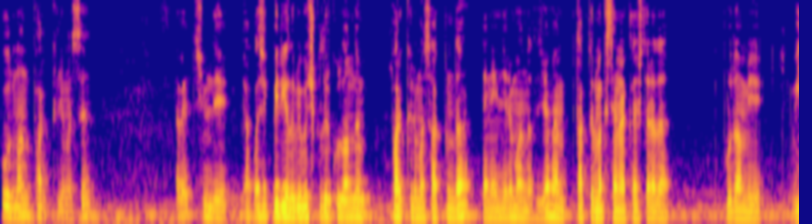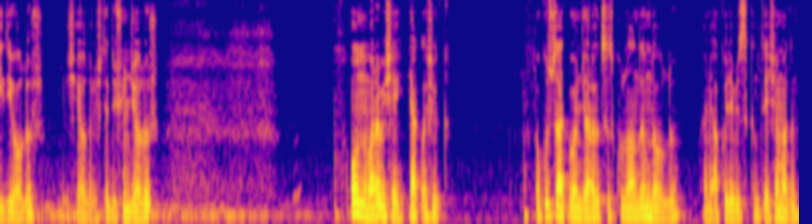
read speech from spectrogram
Pullman park kliması. Evet şimdi yaklaşık bir yıldır bir buçuk yıldır kullandığım park kliması hakkında deneyimlerimi anlatacağım. Hem taktırmak isteyen arkadaşlara da buradan bir video olur. Bir şey olur işte düşünce olur. 10 numara bir şey. Yaklaşık 9 saat boyunca aralıksız kullandığım da oldu. Hani aküde bir sıkıntı yaşamadım.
